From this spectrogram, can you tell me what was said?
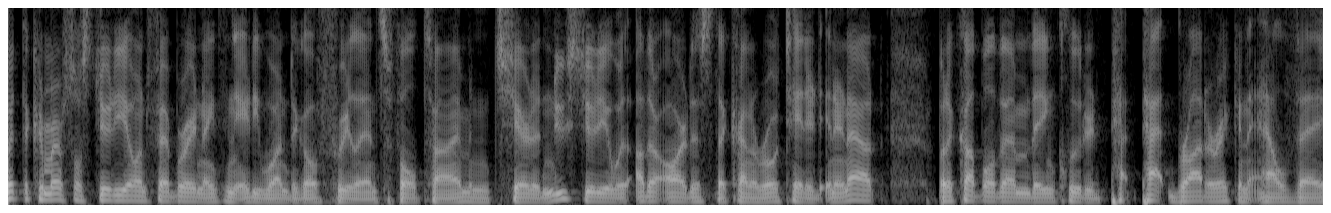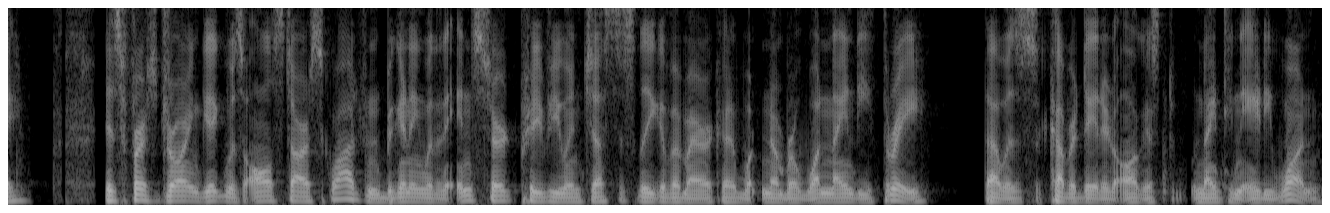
quit the commercial studio in February 1981 to go freelance full time and shared a new studio with other artists that kind of rotated in and out. But a couple of them, they included Pat, Pat Broderick and Al Vey. His first drawing gig was All Star Squadron, beginning with an insert preview in Justice League of America, number 193. That was cover dated August 1981.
